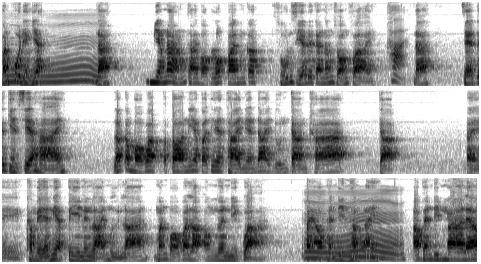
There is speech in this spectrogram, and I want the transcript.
มันพูดอย่างเงี้ยมนะมีอำนาจของไทยบอกลบไปมันก็สูญเสียด้วยกันทั้งสองฝ่ายค่ะนะเศรษฐกิจเสียหาย แล้วก็บอกว่าตอนนี้ประเทศไทยเนี่ยได้ดุลการค้าจาก ไอ้เขมรเนี่ยปีหนึ่งหลายหมื่นล้าน มันบอกว่าเราเอาเงินดีกว่า ไปเอาแผ่นดินทำไงอืมเอาแผ่นดินมาแล้ว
